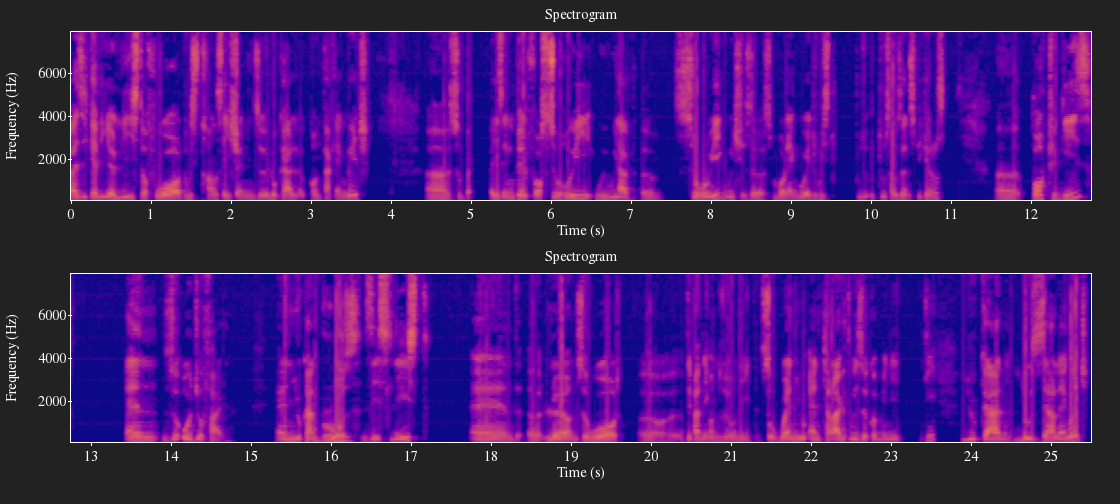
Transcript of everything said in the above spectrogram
basically a list of words with translation in the local contact language. Uh, so, by example, for Surui, we will have um, Surui, which is a small language with 2,000 speakers, uh, Portuguese, and the audio file. And you can browse this list and uh, learn the word uh, depending on your need. So when you interact with the community, you can use their language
